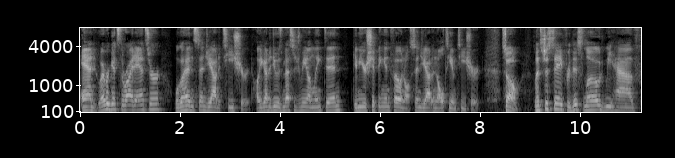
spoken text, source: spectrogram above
And whoever gets the right answer we'll go ahead and send you out a t-shirt. All you got to do is message me on LinkedIn, give me your shipping info, and I'll send you out an Altium t-shirt. So let's just say for this load, we have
